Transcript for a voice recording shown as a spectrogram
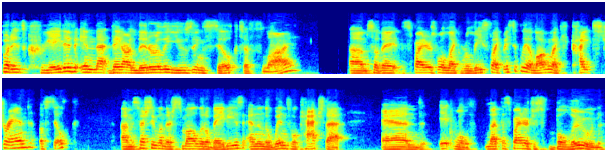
but it's creative in that they are literally using silk to fly. Um, so they the spiders will like release like basically a long like kite strand of silk um, especially when they're small little babies, and then the winds will catch that and it will let the spider just balloon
